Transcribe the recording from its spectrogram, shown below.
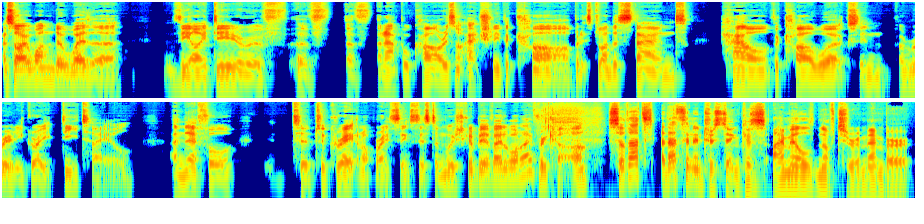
And so I wonder whether the idea of of of an Apple car is not actually the car, but it's to understand how the car works in a really great detail, and therefore to, to create an operating system which could be available on every car. So that's that's an interesting because I'm old enough to remember,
